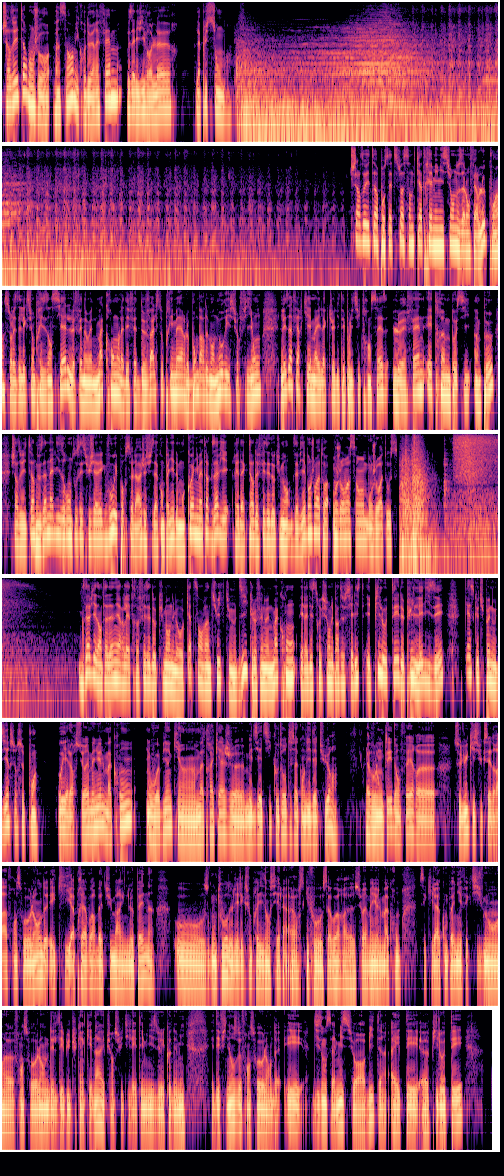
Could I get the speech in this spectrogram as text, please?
Chers auditeurs, bonjour. Vincent, micro de RFM, vous allez vivre l'heure la plus sombre. Chers auditeurs, pour cette 64e émission, nous allons faire le point sur les élections présidentielles, le phénomène Macron, la défaite de Valls au primaire, le bombardement nourri sur Fillon, les affaires qui émaillent l'actualité politique française, le FN et Trump aussi un peu. Chers auditeurs, nous analyserons tous ces sujets avec vous et pour cela, je suis accompagné de mon co-animateur Xavier, rédacteur de Faits et Documents. Xavier, bonjour à toi. Bonjour Vincent, bonjour à tous. Xavier, dans ta dernière lettre, Faits et documents numéro 428, tu nous dis que le phénomène Macron et la destruction du Parti socialiste est piloté depuis l'Élysée. Qu'est-ce que tu peux nous dire sur ce point? Oui, alors sur Emmanuel Macron, on voit bien qu'il y a un matraquage euh, médiatique autour de sa candidature la volonté d'en faire euh, celui qui succédera à François Hollande et qui, après avoir battu Marine Le Pen au second tour de l'élection présidentielle. Alors, ce qu'il faut savoir euh, sur Emmanuel Macron, c'est qu'il a accompagné effectivement euh, François Hollande dès le début du quinquennat, et puis ensuite il a été ministre de l'économie et des finances de François Hollande. Et disons sa mise sur orbite a été pilotée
